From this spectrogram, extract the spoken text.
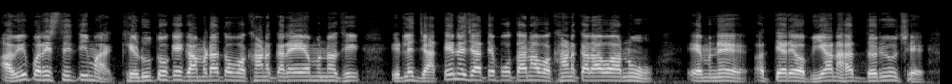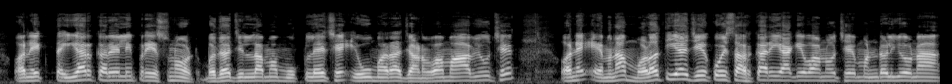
આવી પરિસ્થિતિમાં ખેડૂતો કે ગામડા તો વખાણ કરે એમ નથી, એટલે જાતે ને જાતે પોતાના વખાણ કરાવવાનું એમને અત્યારે અભિયાન હાથ ધર્યું છે અને એક તૈયાર કરેલી પ્રેસ નોટ બધા જિલ્લામાં મોકલે છે એવું મારા જાણવામાં આવ્યું છે. અને એમના મળતિયા જે કોઈ સહકારી આગેવાનો છે, મંડળીઓના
